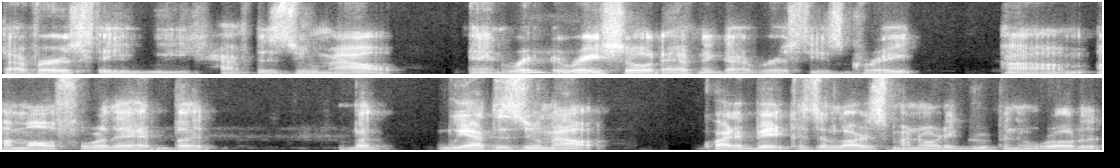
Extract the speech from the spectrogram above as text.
diversity, we have to zoom out. And ra- mm-hmm. racial and ethnic diversity is great. Um, I'm all for that, but but we have to zoom out quite a bit because the largest minority group in the world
